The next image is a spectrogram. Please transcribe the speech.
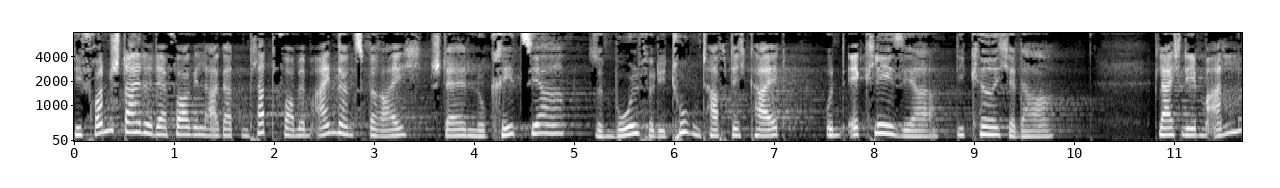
Die Frontsteine der vorgelagerten Plattform im Eingangsbereich stellen Lucretia, Symbol für die Tugendhaftigkeit, und Ecclesia, die Kirche dar. Gleich nebenan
